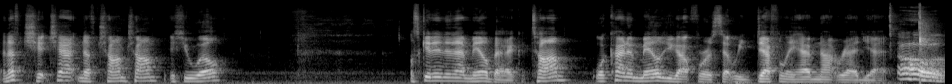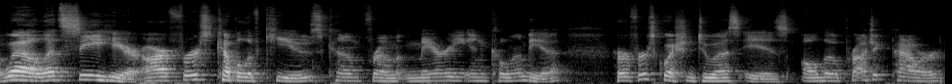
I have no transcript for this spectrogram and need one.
enough chit chat, enough chom chom, if you will. Let's get into that mailbag. Tom, what kind of mail you got for us that we definitely have not read yet? Oh, well, let's see here. Our first couple of cues come from Mary in Columbia. Her first question to us is Although Project Power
